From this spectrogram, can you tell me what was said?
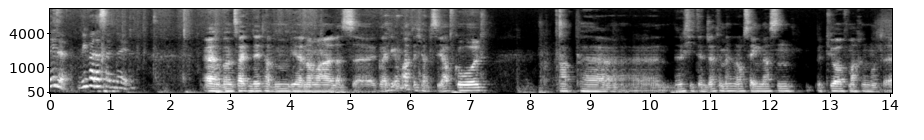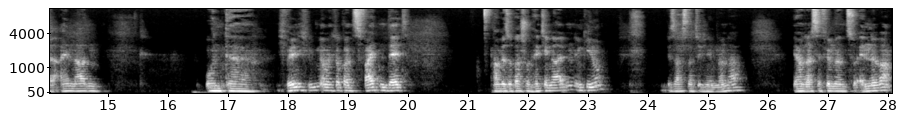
Rede. Wie war das dein Date? Äh, beim zweiten Date haben wir nochmal das äh, gleiche gemacht. Ich habe sie abgeholt, habe äh, richtig den Gentleman raushängen lassen, mit Tür aufmachen und äh, einladen. Und äh, ich will nicht lügen, aber ich glaube beim zweiten Date haben wir sogar schon Händchen gehalten im Kino. Wir saßen natürlich nebeneinander. Ja, und als der Film dann zu Ende war,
